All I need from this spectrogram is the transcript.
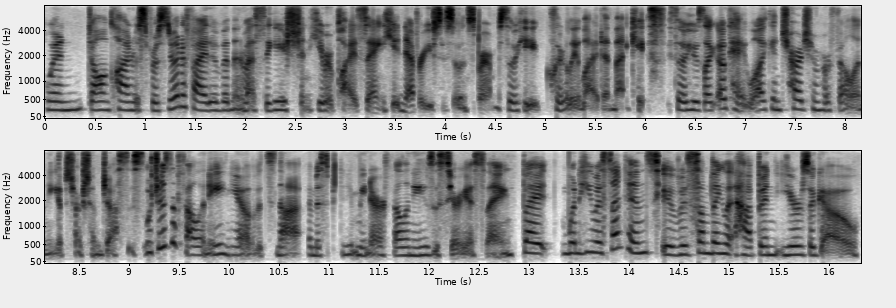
when Donald Cline was first notified of an investigation, he replied saying he had never used his own sperm. So he clearly lied in that case. So he was like, okay, well, I can charge him for felony obstruction of justice, which is a felony. You know, it's not a misdemeanor. Felony is a serious thing. But when he was sentenced, it was something that happened years ago.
